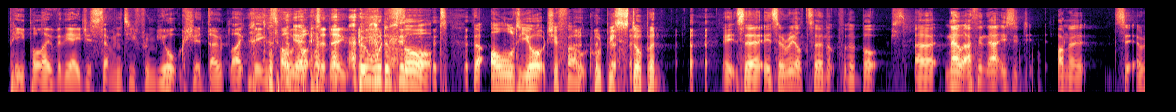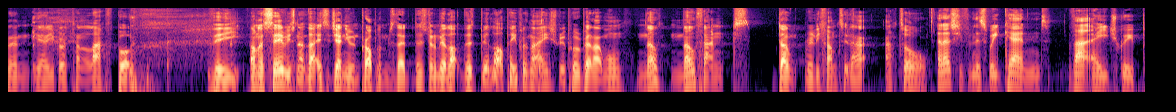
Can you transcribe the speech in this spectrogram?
people over the age of seventy from Yorkshire don't like being told Yeah. what to do. Who would have thought that old Yorkshire folk would be stubborn? It's a it's a real turn up for the books. Uh, no, I think that is a, on a I mean, yeah, you both kind of laugh, but the on a serious note, that is a genuine problem. There- There's going to be a lot. There's be a lot of people in that age group who are a bit like, well, no, no thanks. Don't really fancy that at all. And actually, from this weekend, that age group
